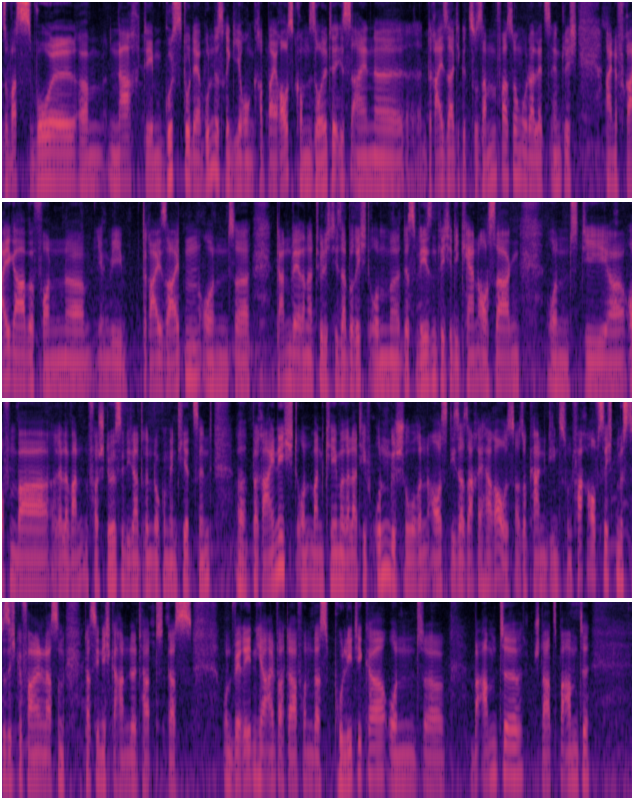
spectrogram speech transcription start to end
Also was wohl ähm, nach dem Gusto der Bundesregierung dabei rauskommen sollte, ist eine dreiseitige Zusammenfassung oder letztendlich eine Freigabe von äh, irgendwie drei Seiten und äh, dann wäre natürlich dieser Bericht um äh, das Wesentliche, die Kernaussagen und die äh, offenbar relevanten Verstöße, die da drin dokumentiert sind, äh, bereinigt und man käme relativ ungeschoren aus dieser Sache heraus. Also keine Dienst- und Fachaufsicht müsste sich gefallen lassen, dass sie nicht gehandelt hat. Dass, und wir reden hier einfach davon, dass Politiker und äh, Beamte, Staatsbeamte,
